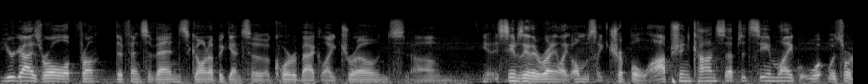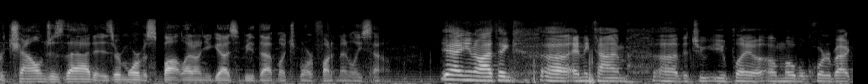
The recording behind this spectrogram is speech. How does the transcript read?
Your guys roll up front defensive ends going up against a, quarterback like Drones. Um, you know, it seems like they're running like almost like triple option concepts. It seemed like what, what sort of challenges that? Is there more of a spotlight on you guys to be that much more fundamentally sound? Yeah, you know, I think uh, anytime uh, that you, you play a, a mobile quarterback,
